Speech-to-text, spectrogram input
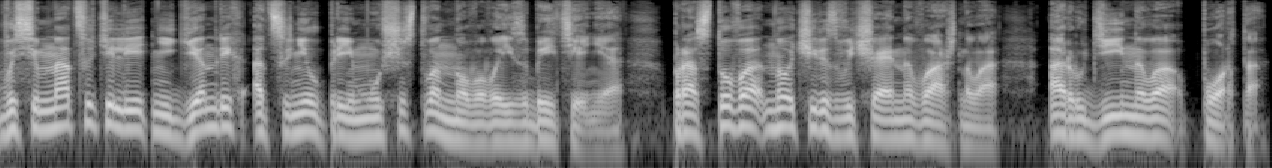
18-летний Генрих оценил преимущество нового изобретения, простого, но чрезвычайно важного – орудийного порта.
